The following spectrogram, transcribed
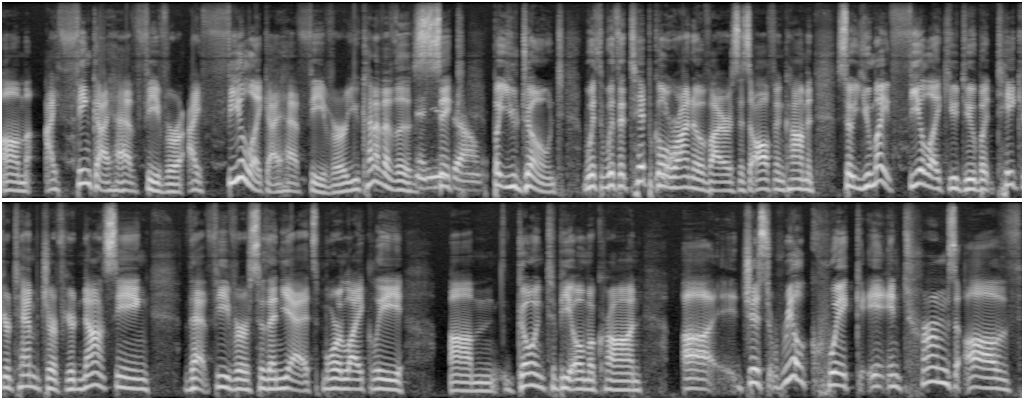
Um, I think I have fever. I feel like I have fever. You kind of have the sick, you but you don't. With with a typical yeah. rhinovirus, it's often common. So you might feel like you do, but take your temperature if you're not seeing that fever. So then, yeah, it's more likely um, going to be Omicron. Uh, just real quick, in, in terms of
